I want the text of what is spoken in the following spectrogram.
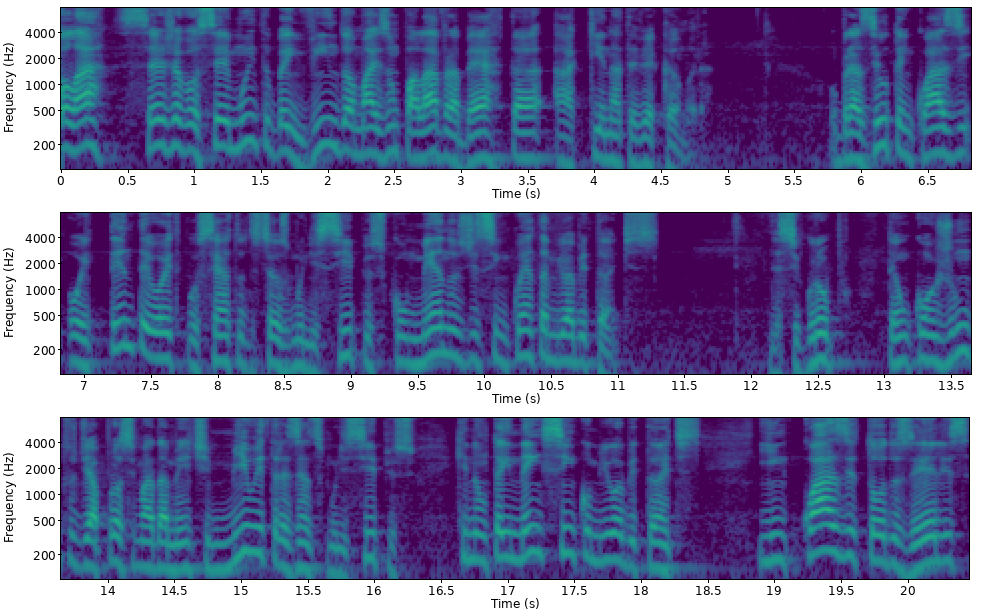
Olá, seja você muito bem-vindo a mais um Palavra Aberta aqui na TV Câmara. O Brasil tem quase 88% de seus municípios com menos de 50 mil habitantes. Nesse grupo, tem um conjunto de aproximadamente 1.300 municípios que não tem nem 5 mil habitantes e em quase todos eles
